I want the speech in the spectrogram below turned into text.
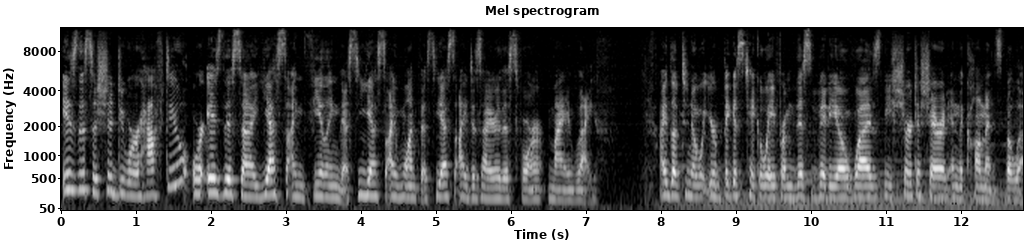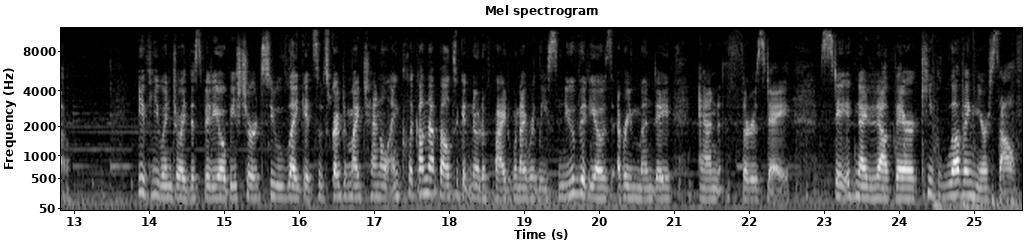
is this a should do or have to? Or is this a yes, I'm feeling this. Yes, I want this. Yes, I desire this for my life. I'd love to know what your biggest takeaway from this video was. Be sure to share it in the comments below. If you enjoyed this video, be sure to like it, subscribe to my channel, and click on that bell to get notified when I release new videos every Monday and Thursday. Stay ignited out there. Keep loving yourself.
